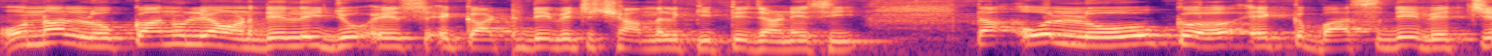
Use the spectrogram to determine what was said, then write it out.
ਉਹਨਾਂ ਲੋਕਾਂ ਨੂੰ ਲਿਆਉਣ ਦੇ ਲਈ ਜੋ ਇਸ ਇਕੱਠ ਦੇ ਵਿੱਚ ਸ਼ਾਮਲ ਕੀਤੇ ਜਾਣੇ ਸੀ, ਤਾਂ ਉਹ ਲੋਕ ਇੱਕ ਬੱਸ ਦੇ ਵਿੱਚ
